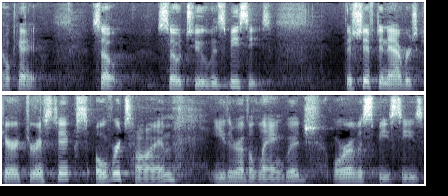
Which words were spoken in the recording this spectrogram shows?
Okay, so, so too with species. The shift in average characteristics over time, either of a language or of a species,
